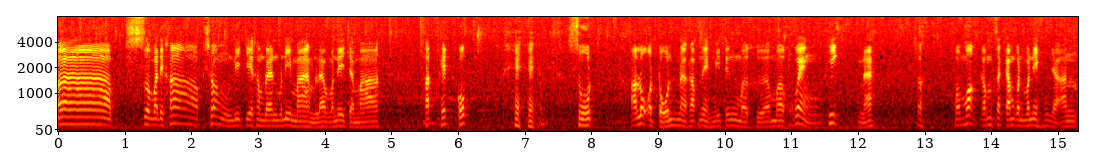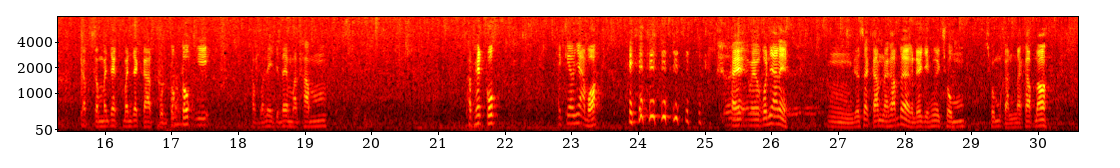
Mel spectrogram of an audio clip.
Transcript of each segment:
ครับสวัสดีครับ ช่องดีเจคำแรนวันนี้มาแล้ววันนี้จะมาพัดเพชรกบ สูตรอโลอโตนนะครับนี่มีตึงมะเขือมาแขว้งพริกนะมาเมาะกำสกรรมกันวันนี้อย่าอันกับกับบรรยากบรรยากาศฝนตกๆอีกครับวันนี้จะได้มาทำพัดเพชรกบไอ้แก้วเนี่ยบอใครไปคนเนี่ยนี่เดี๋ยวสักกรรมนะครับเด้อเดี๋ยวจะให้ชม ชมกันนะครับเนาะ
